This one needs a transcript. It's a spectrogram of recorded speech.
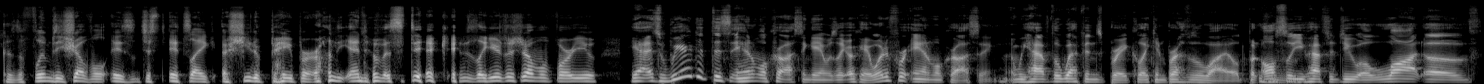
Because the flimsy shovel is just, it's like a sheet of paper on the end of a stick. And it's like, here's a shovel for you. yeah, it's weird that this Animal Crossing game was like, okay, what if we're Animal Crossing and we have the weapons break like in Breath of the Wild, but also Mhm. you have to do a lot of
